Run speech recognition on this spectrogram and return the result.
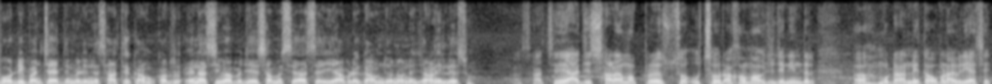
બોડી પંચાયતે મળીને સાથે કામ કરશું. એના સિવાય પણ જે સમસ્યા હશે એ આપણે ગામજનોને જાણી લેશું. સાથે આજે શાળામાં પ્રવેશ ઉત્સવ- રાખવામાં આવ્યો છે, જેની અંદર મોટા નેતાઓ પણ આવી રહ્યા છે.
